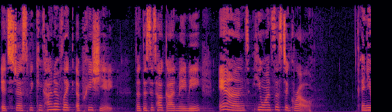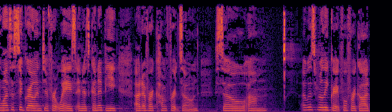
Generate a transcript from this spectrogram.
It's just we can kind of like appreciate that this is how God made me and He wants us to grow. And He wants us to grow in different ways, and it's going to be out of our comfort zone. So um, I was really grateful for God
